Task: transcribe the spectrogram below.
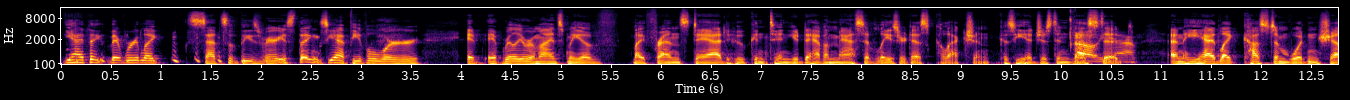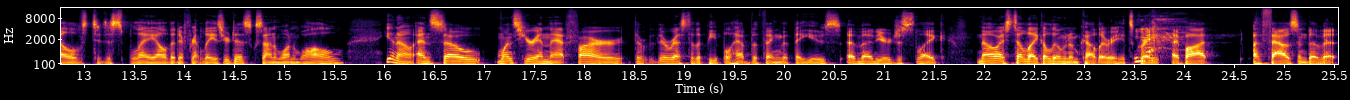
Yeah, I think there were like sets of these various things. Yeah, people were. It, it really reminds me of my friend's dad who continued to have a massive Laserdisc collection because he had just oh, invested. yeah. And he had like custom wooden shelves to display all the different Laserdiscs on one wall, you know. And so once you're in that far, the, the rest of the people have the thing that they use. And then you're just like, no, I still like aluminum cutlery. It's great. I bought a thousand of it.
